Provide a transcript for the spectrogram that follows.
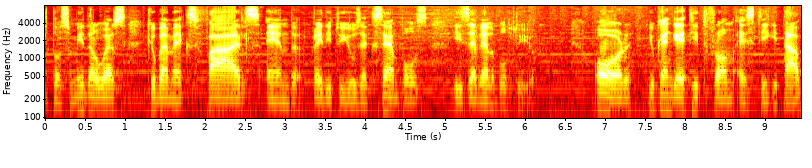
RTOS middlewares, CubeMX files and ready-to-use examples is available to you. Or you can get it from ST GitHub.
